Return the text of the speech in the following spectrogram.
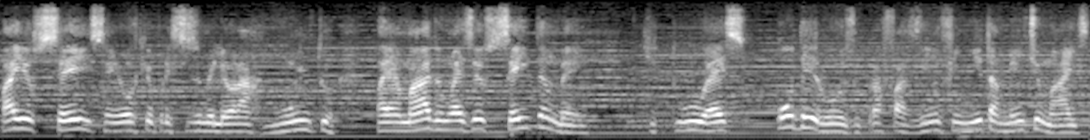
Pai, eu sei, Senhor, que eu preciso melhorar muito, Pai amado, mas eu sei também que Tu és poderoso para fazer infinitamente mais.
